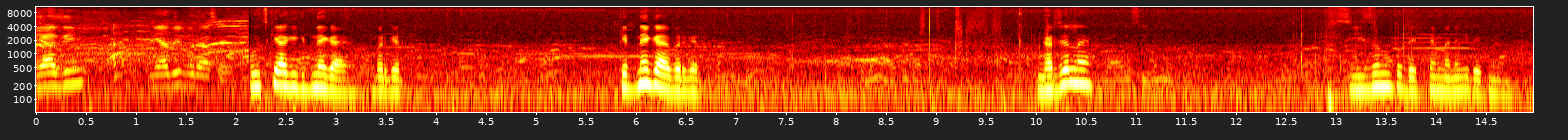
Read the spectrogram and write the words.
नियाजी। नियाजीपुरा से। पूछ के आगे कितने का है बर्गर? कितने का है बर्गर? घर चल रहे सीज़न तो देखते हैं मैंने भी देखना है।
